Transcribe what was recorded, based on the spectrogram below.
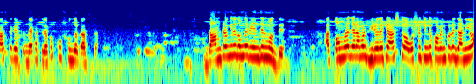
কাজ থেকে দেখাচ্ছি দেখো, খুব সুন্দর কাজটা দামটাও কিন্তু তোমাদের রেঞ্জের মধ্যে। আর তোমরা যারা আমার ভিডিও দেখে আসতো অবশ্যই কিন্তু কমেন্ট করে জানিও।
